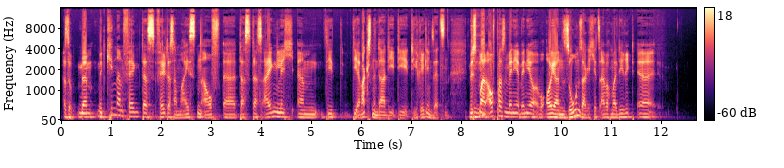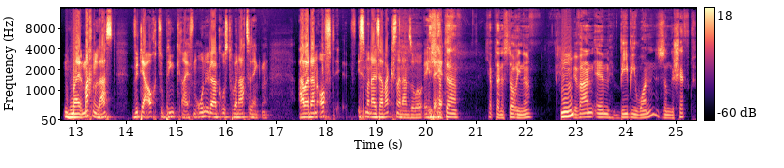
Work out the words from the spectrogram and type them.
Also mit Kindern fällt das, fällt das am meisten auf, äh, dass, dass eigentlich ähm, die, die Erwachsenen da die, die, die Regeln setzen. Müsst mhm. mal aufpassen, wenn ihr, wenn ihr euren Sohn, sage ich jetzt einfach mal direkt, äh, mal machen lasst, wird der auch zu Pink greifen, ohne da groß drüber nachzudenken. Aber dann oft ist man als Erwachsener dann so hinterher. Ich habe da, hab da eine Story, ne? Mhm. Wir waren im Baby One, so ein Geschäft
